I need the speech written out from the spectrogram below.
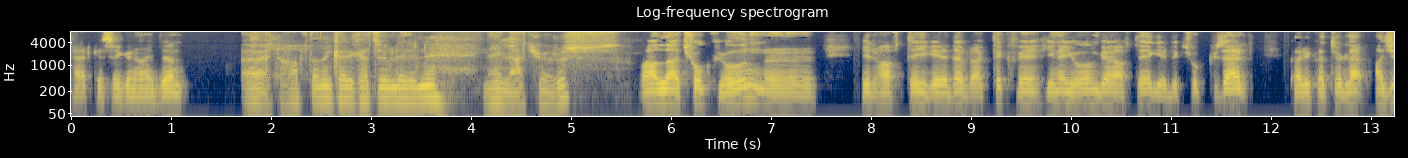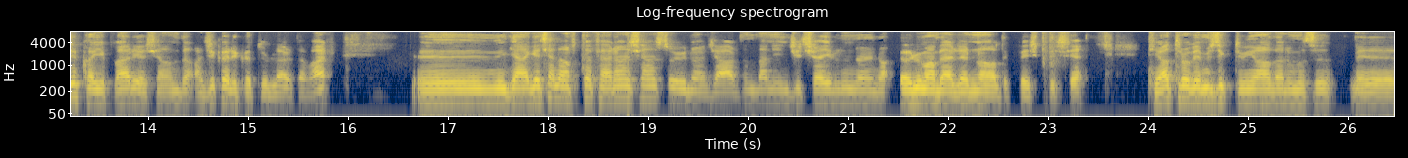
Herkese günaydın. Evet, haftanın karikatürlerini neyle açıyoruz? Vallahi çok yoğun e, bir haftayı geride bıraktık ve yine yoğun bir haftaya girdik. Çok güzel karikatürler, acı kayıplar yaşandı, acı karikatürler de var. Ee, yani geçen hafta Ferhan Şensoy'un önce ardından İnci Çayır'ın ölüm haberlerini aldık peş peşe tiyatro ve müzik dünyalarımızı e,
